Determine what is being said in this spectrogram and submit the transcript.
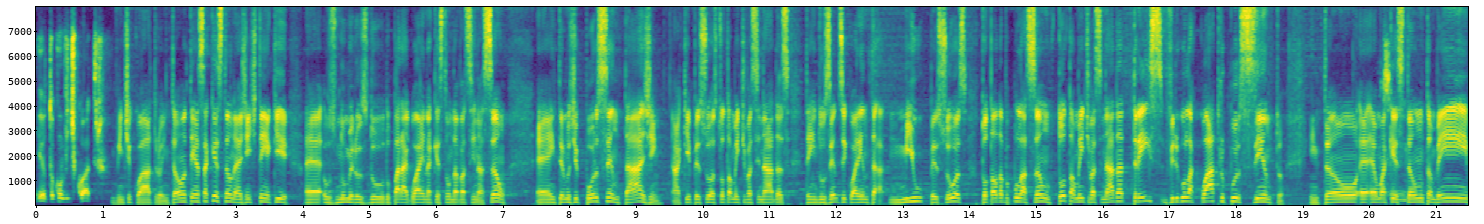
Eu tô com 24. 24. Então tem essa questão, né? A gente tem aqui é, os números do, do Paraguai na questão da vacinação. É, em termos de porcentagem, aqui pessoas totalmente vacinadas tem 240 mil pessoas, total da população totalmente vacinada 3,4%. Então é, é uma Sim. questão também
